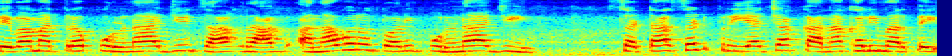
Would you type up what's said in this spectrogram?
तेव्हा मात्र पूर्णाजीचा राग अनावर होतो आणि पूर्णाजी सटासट प्रियाच्या कानाखाली मारते.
